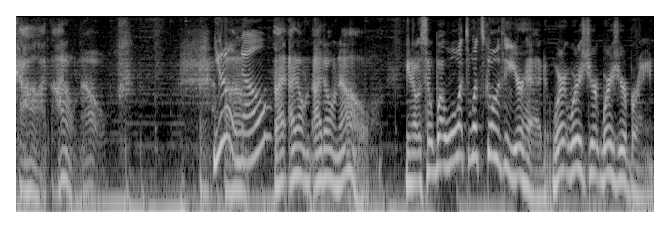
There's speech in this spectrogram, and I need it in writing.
God, I don't know. You don't Uh, know? I, I don't. I don't know. You know. So what, what's what's going through your head? Where, where's your Where's your brain?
